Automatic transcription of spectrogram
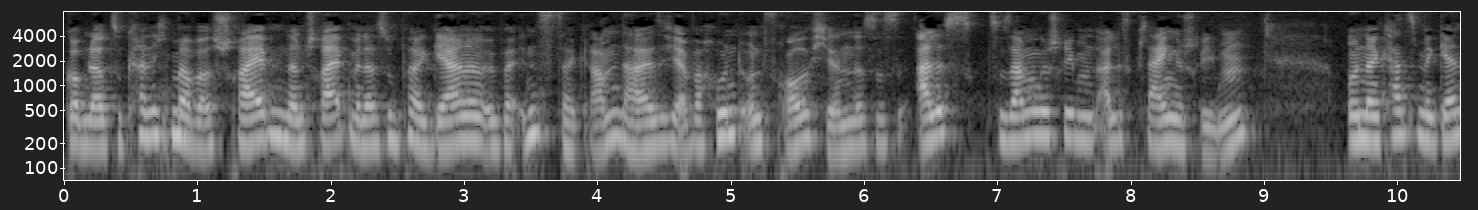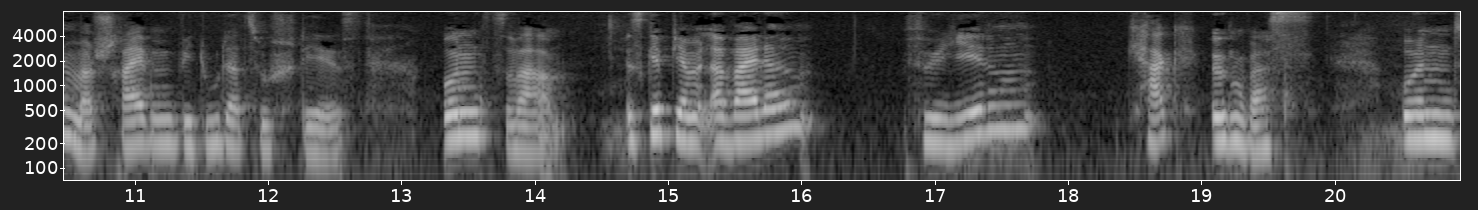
komm, dazu kann ich mal was schreiben. Dann schreibt mir das super gerne über Instagram. Da heiße ich einfach Hund und Frauchen. Das ist alles zusammengeschrieben und alles kleingeschrieben. Und dann kannst du mir gerne mal schreiben, wie du dazu stehst. Und zwar, es gibt ja mittlerweile für jeden Kack irgendwas. Und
